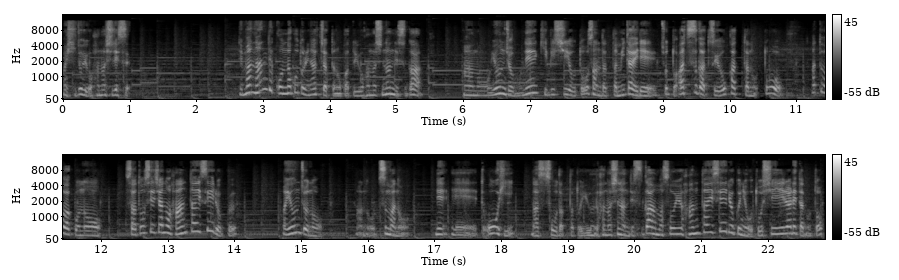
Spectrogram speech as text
まあ、ひどいお話です。で、まあなんでこんなことになっちゃったのかというお話なんですが、あの、四女もね、厳しいお父さんだったみたいで、ちょっと圧が強かったのと、あとはこの佐渡セジャの反対勢力、まあ、四女のあの妻の、ねえーと、王妃がそうだったという話なんですが、まあ、そういう反対勢力に陥られたのと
